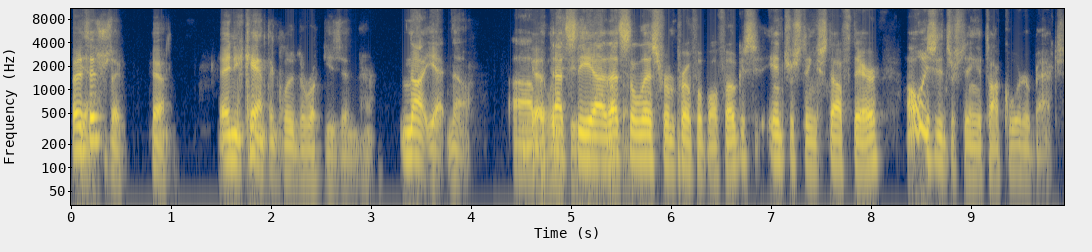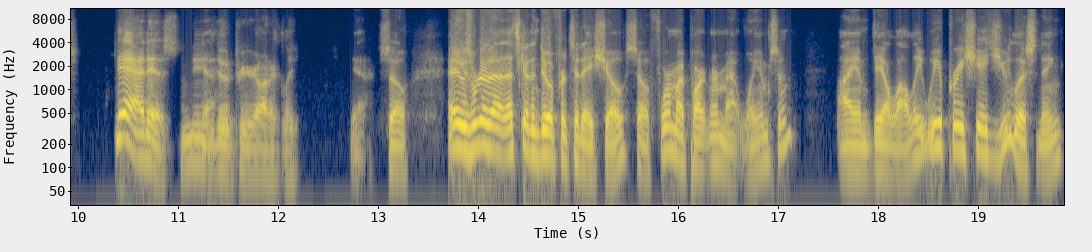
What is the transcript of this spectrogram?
but it's Yeah. interesting. Yeah, and you can't include the rookies in there. Not yet, no. Uh, Yeah, but that's the uh, that's the list from Pro Football Focus. Interesting stuff there. Always interesting to talk quarterbacks. Yeah, it is. You need Yeah. to do it periodically. Yeah. So, anyways, we're gonna that's gonna do it for today's show. So, for my partner Matt Williamson, I am Dale Lolley. We appreciate you listening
